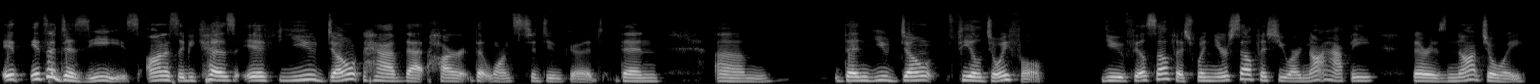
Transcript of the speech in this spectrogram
it it's a disease, honestly, because if you don't have that heart that wants to do good, then um then you don't feel joyful. You feel selfish. When you're selfish, you are not happy. There is not joy.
